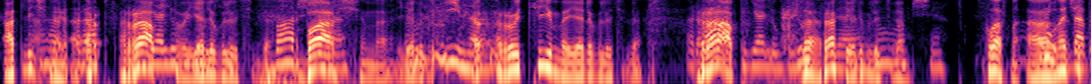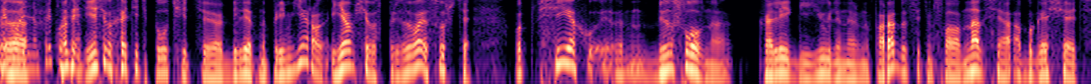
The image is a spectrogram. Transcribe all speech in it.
Отлично. А, рабство, я Рабство, люблю я люблю тебя. Барщина. Барщина, я люблю рутина. Р- Рутина, я люблю тебя. Раб, раб. я люблю Да, тебя. раб, я люблю Ну, тебя. Вообще. Классно. А, Круто, значит, да, э, прикольно, прикольно. Смотрите, если вы хотите получить э, билет на премьеру, я вообще вас призываю, слушайте, вот все, э, безусловно, коллеги Юли, наверное, порадуются этим словам. Надо себя обогащать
